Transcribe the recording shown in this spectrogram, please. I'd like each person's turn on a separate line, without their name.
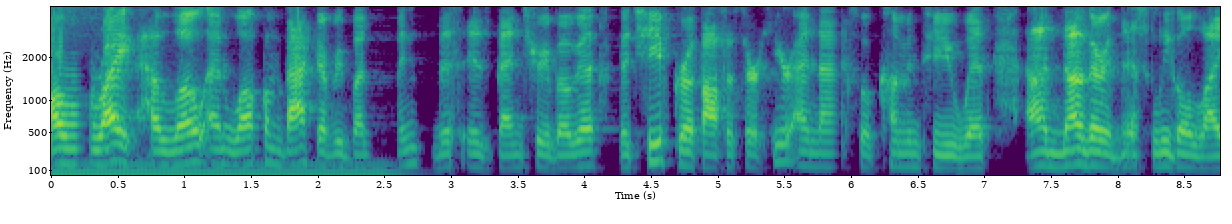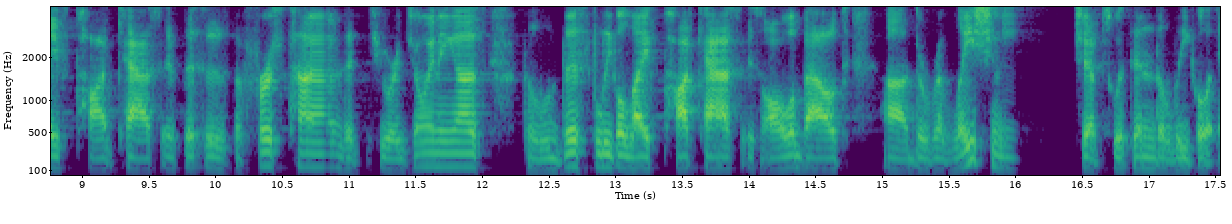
All right. Hello and welcome back, everybody. This is Ben Chiriboga, the Chief Growth Officer here at Nexl, coming to you with another This Legal Life podcast. If this is the first time that you are joining us, the This Legal Life podcast is all about uh, the relationships within the legal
